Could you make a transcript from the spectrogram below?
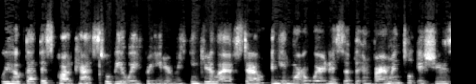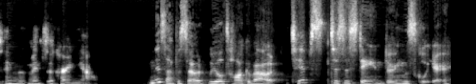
We hope that this podcast will be a way for you to rethink your lifestyle and gain more awareness of the environmental issues and movements occurring now. In this episode, we will talk about tips to sustain during the school year.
